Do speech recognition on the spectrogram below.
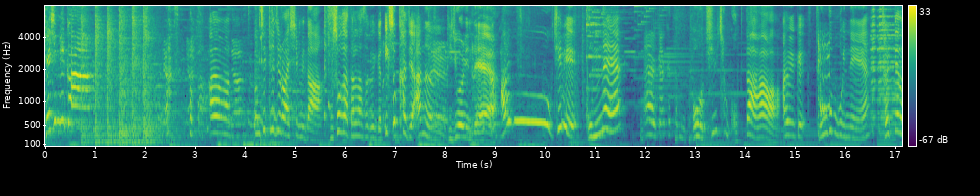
계십니까? 아유, 막 음식 해주러 하십니다. 부서가 달라서 그러니까 익숙하지 않은 비주얼인데. 아이고, 집이 곱네? 아 깨끗합니다. 오, 집이 참 곱다. 아유, 이게 좋은 거 보고 있네. 절대로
